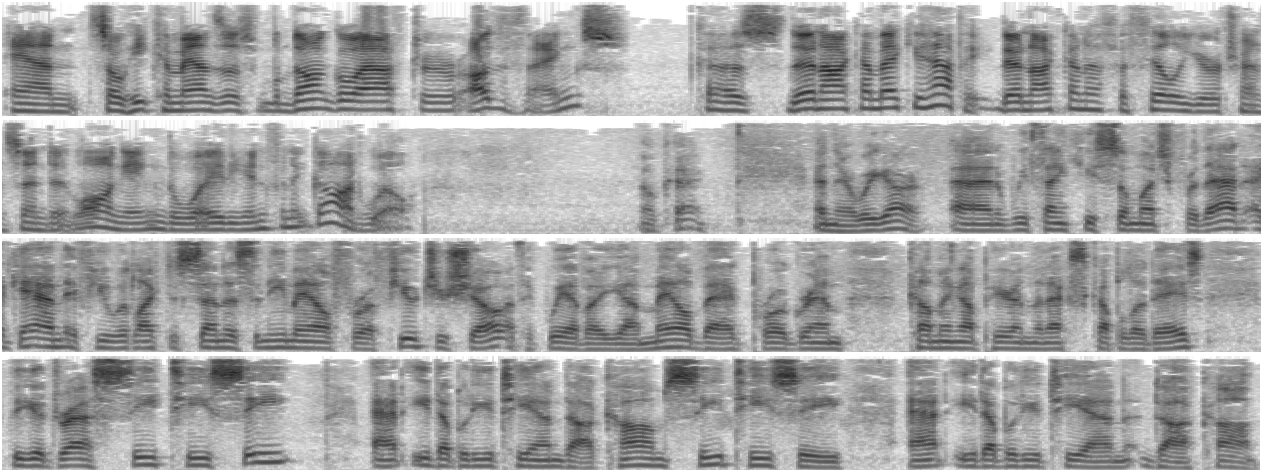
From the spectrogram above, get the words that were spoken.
and so he commands us, well, don't go after other things because they're not going to make you happy. They're not going to fulfill your transcendent longing the way the infinite God will. Okay. And there we are. And we thank you so much for that. Again, if you would like to send us an email for a future show, I think we have a uh, mailbag program coming up here in the next couple of days. The address ctc at EWTN.com, ctc at EWTN.com.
